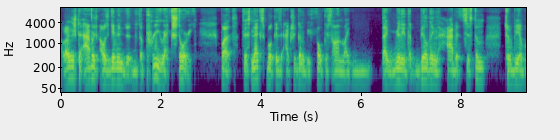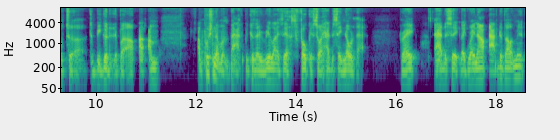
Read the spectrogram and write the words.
Allergic to Average, I was given the, the prereq story. But this next book is actually going to be focused on like like really the building the habit system to be able to uh, to be good at it. But I, I, I'm I'm pushing that one back because I realized yes, focus. So I had to say no to that. Right. I had to say, like right now, app development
